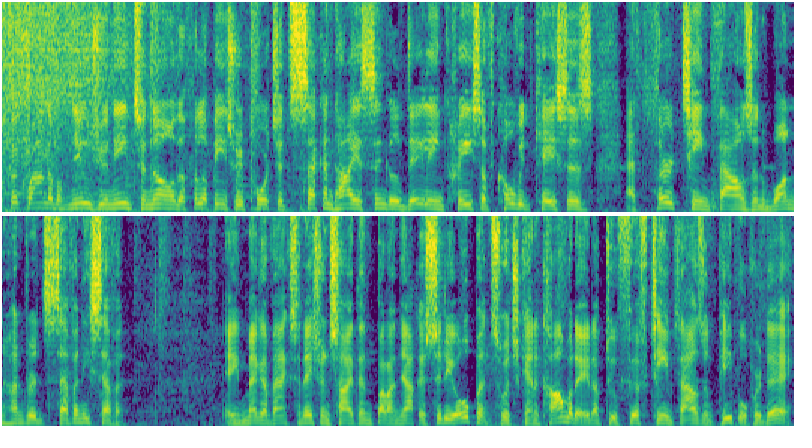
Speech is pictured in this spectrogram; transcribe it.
quick roundup of news you need to know. The Philippines reports its second highest single daily increase of COVID cases at 13,177. A mega vaccination site in Paranaque City opens, which can accommodate up to 15,000 people per day.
